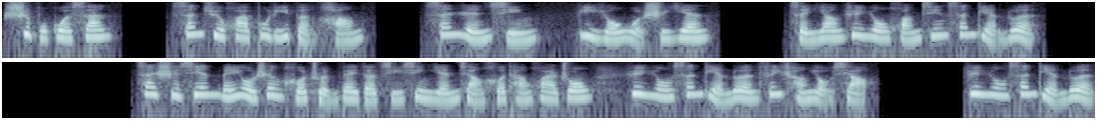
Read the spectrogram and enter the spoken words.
事不过三、三句话不离本行、三人行必有我师焉。怎样运用黄金三点论？在事先没有任何准备的即兴演讲和谈话中，运用三点论非常有效。运用三点论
